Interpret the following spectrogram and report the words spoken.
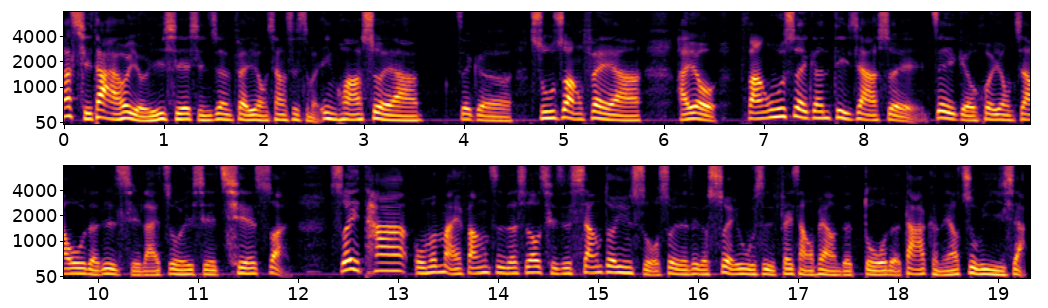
那其他还会有一些行政费用，像是什么印花税啊。这个书状费啊，还有房屋税跟地价税，这个会用交屋的日期来做一些切算，所以它我们买房子的时候，其实相对应所税的这个税务是非常非常的多的，大家可能要注意一下。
